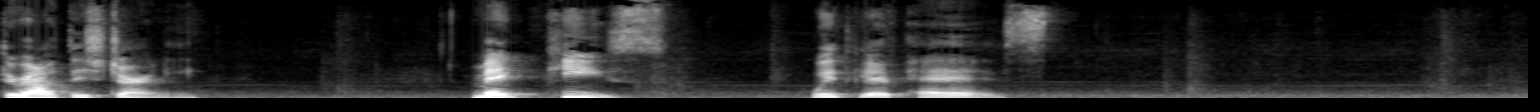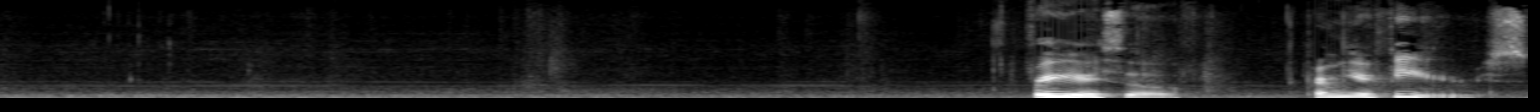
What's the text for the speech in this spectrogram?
throughout this journey. Make peace with your past. Free yourself from your fears.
